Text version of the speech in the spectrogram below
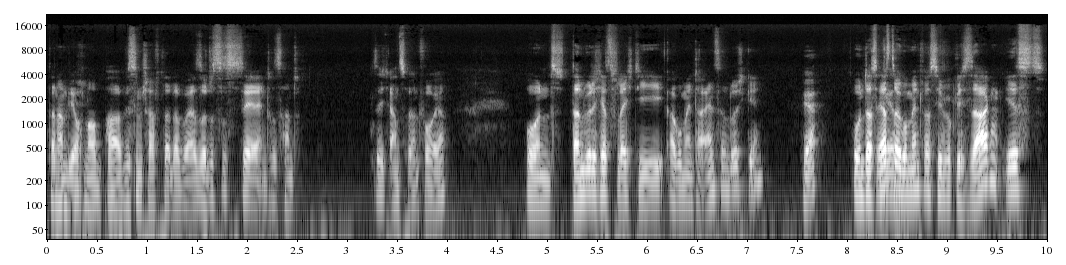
Dann haben die auch noch ein paar Wissenschaftler dabei. Also das ist sehr interessant, sich anzuhören vorher. Und dann würde ich jetzt vielleicht die Argumente einzeln durchgehen. Ja. Und das erste Ja. Argument, was sie wirklich sagen, ist,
